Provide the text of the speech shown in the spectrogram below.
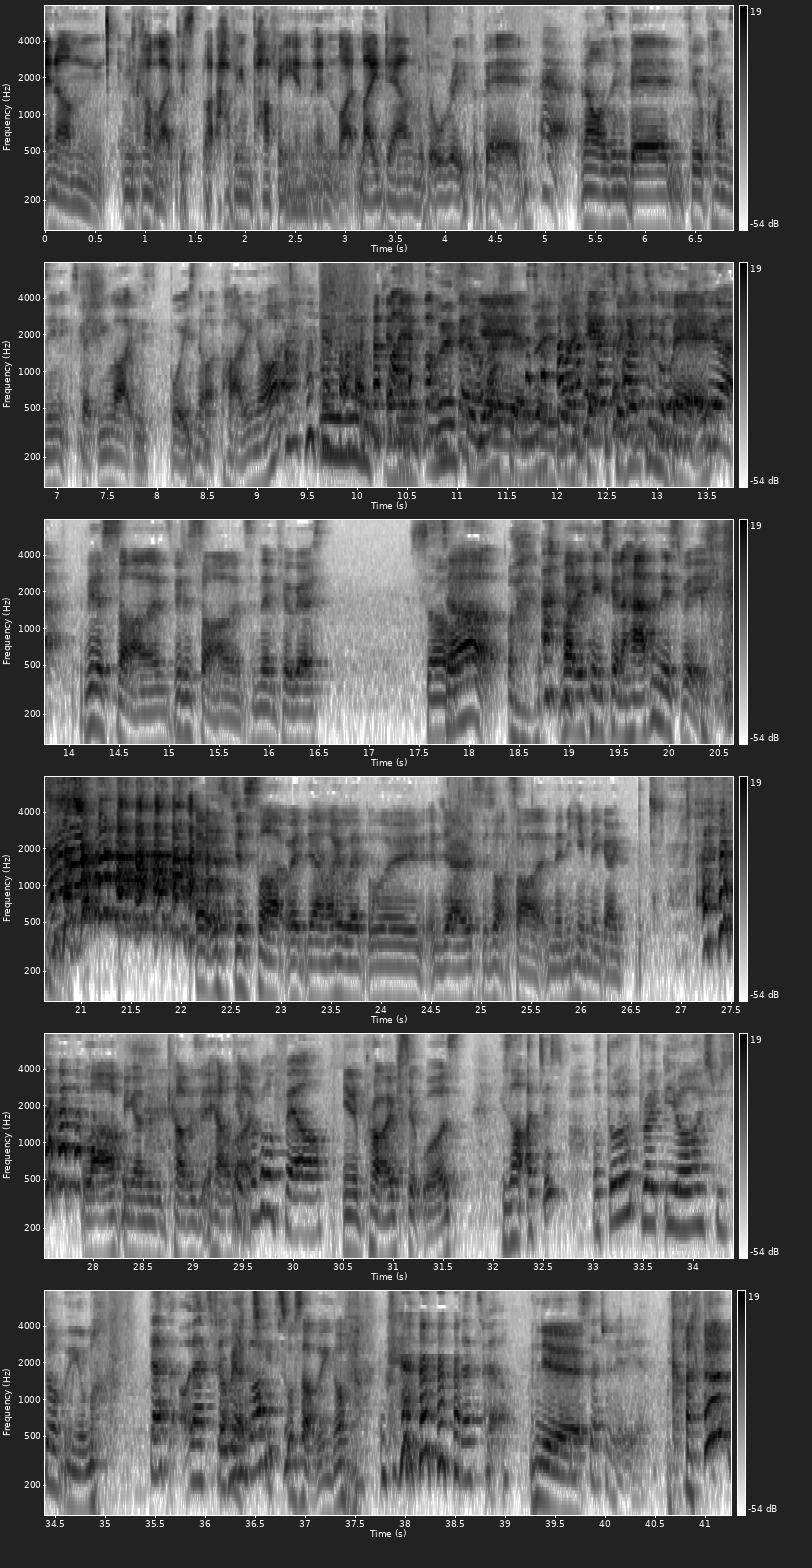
and um, it was kind of like just like huffing and puffing, and then like laid down and was all ready for bed. Yeah. And I was in bed, and Phil comes in expecting like this boys' night party night, and then Listen, yeah, yeah. So, so, get, that's so gets into bed. Yeah. A bit of silence, bit of silence, and then Phil goes, So, so, what do you think's going to happen this week? it was just like, went down like a lead balloon, and Jared was just like silent, and then you hear me going, laughing under the covers at how like Typical Phil. inappropriate it was. He's like, I just, I thought I'd break the ice with something. I'm like, That's oh, that's Phil. talking He about walked. tits or something. I'm That's Phil. yeah. He's such an idiot.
